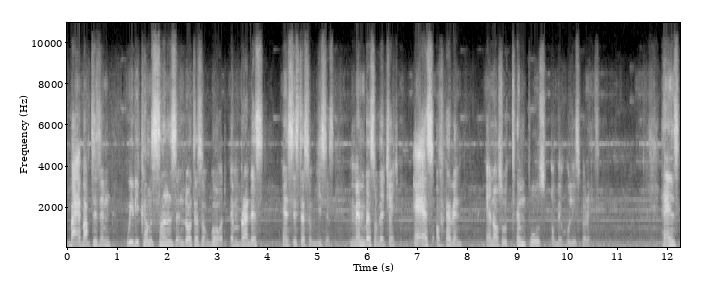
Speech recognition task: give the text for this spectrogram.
By baptism, we become sons and daughters of God and brothers and sisters of Jesus, members of the church, heirs of heaven, and also temples of the Holy Spirit. Hence,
